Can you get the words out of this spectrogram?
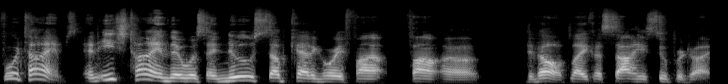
four times. And each time there was a new subcategory uh, developed, like Asahi Super Dry.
